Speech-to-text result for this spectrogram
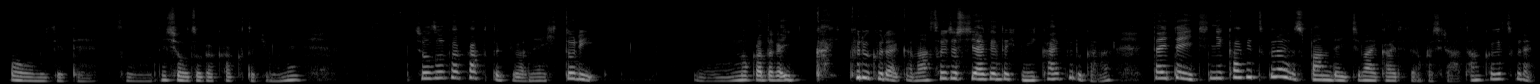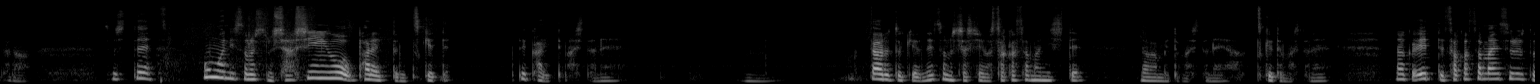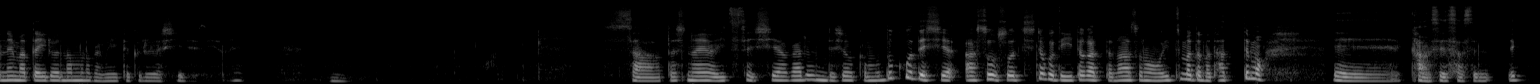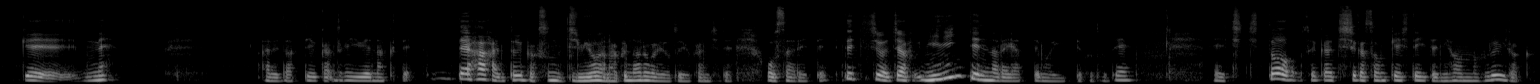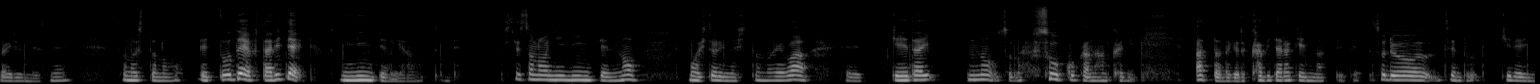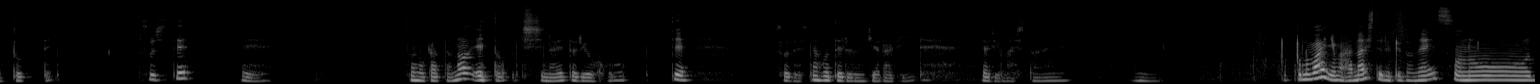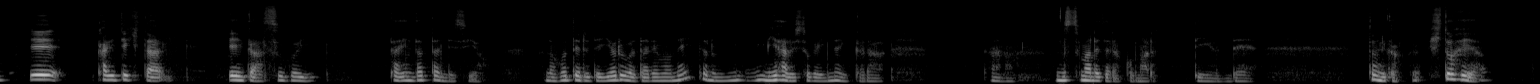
を見ててそうね肖像画描く時もね。肖像画描く時はね1人の方が1回来るくらいかな。それと仕上げの時2回来るかな。大体12ヶ月ぐらいのスパンで1枚描いてたのかしら。3ヶ月ぐらいかな。そして主にその人の写真をパレットにつけて。で描いてましたね。うん、である時はねその写真を逆さまにして眺めてましたね。つけてましたね。なんか絵って逆さまにするとねまたいろんなものが見えてくるらしいですよね。うん、さあ私の絵はいつ仕上がるんでしょうか。もうどこでしあそうそう父のこと言いたかったのはそのいつまでも経っても、えー、完成させえー、ね。あれだっていう感じが言えなくて。で母にとにかくその寿命がなくなるわよという感じで押されて。で父はじゃあ二人展ならやってもいいってことで。え父とそれから父が尊敬していた日本の古い画家がいるんですね。その人の越冬で2人で二人展をやろうって見てそしてその二人展のもう一人の人の絵は、えー、芸大のその倉庫かなんかにあったんだけどカビだらけになっててそれを全部きれいに取ってそして、えー、その方の絵と父の絵と両方でそうですねホテルのギャラリーでやりましたね。うん、この前にも話してるけどねその絵借りてきた絵がすごい大変だったんですよ。あのホテルで夜は誰もねその見張る人がいないからあの盗まれたら困るっていうんでとにかく一部屋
